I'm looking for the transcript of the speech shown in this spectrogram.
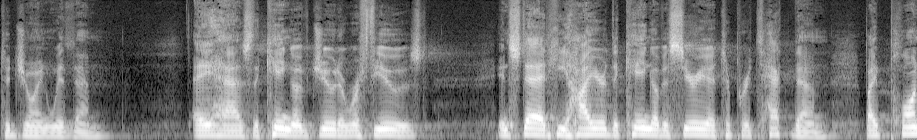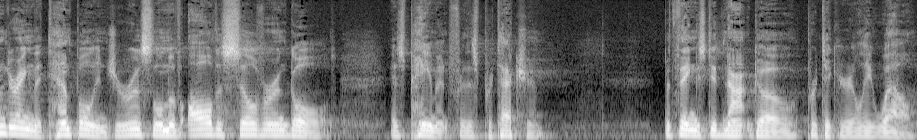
to join with them. Ahaz, the king of Judah, refused. Instead, he hired the king of Assyria to protect them by plundering the temple in Jerusalem of all the silver and gold as payment for this protection. But things did not go particularly well.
